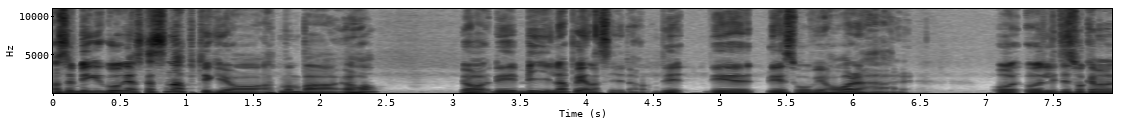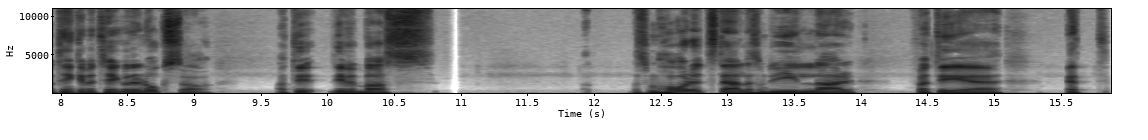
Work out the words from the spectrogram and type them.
Alltså det går ganska snabbt tycker jag att man bara, jaha. Ja, det är bilar på ena sidan. Det, det, det är så vi har det här. Och, och lite så kan man tänka med trädgården också. Att det, det är väl bara... Som Alltså, har du ett ställe som du gillar för att det är ett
